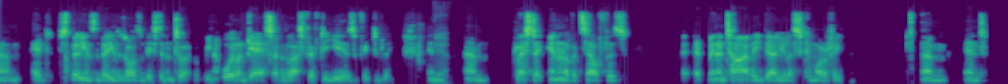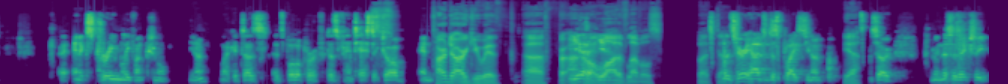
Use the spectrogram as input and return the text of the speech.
um, had just billions and billions of dollars invested into it, you know, oil and gas over the last 50 years, effectively. And yeah. um, plastic in and of itself is an entirely valueless commodity um, and and extremely functional. You know, like it does, it's bulletproof. It does a fantastic job, and it's hard to argue with uh, for, yeah, on a yeah. lot of levels. But, uh, but, it's very hard to displace. You know. Yeah. So, I mean, this is actually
